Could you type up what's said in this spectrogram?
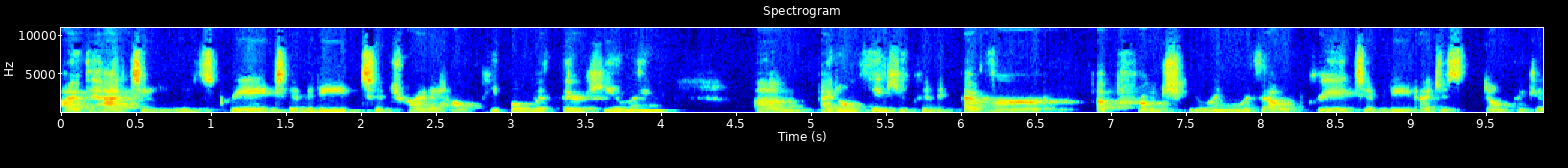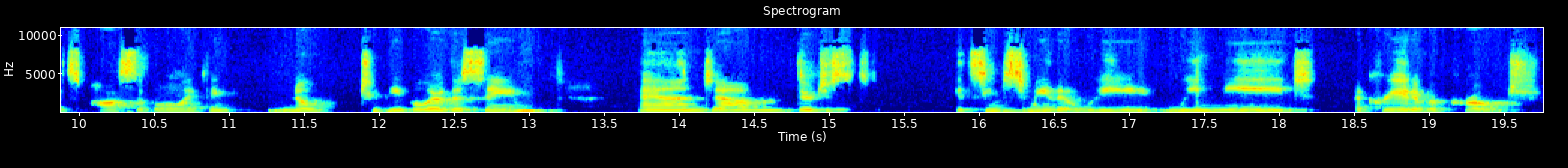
I've had to use creativity to try to help people with their healing, um, I don't think you can ever approach healing without creativity. I just don't think it's possible. I think no two people are the same and um, they're just it seems to me that we we need a creative approach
